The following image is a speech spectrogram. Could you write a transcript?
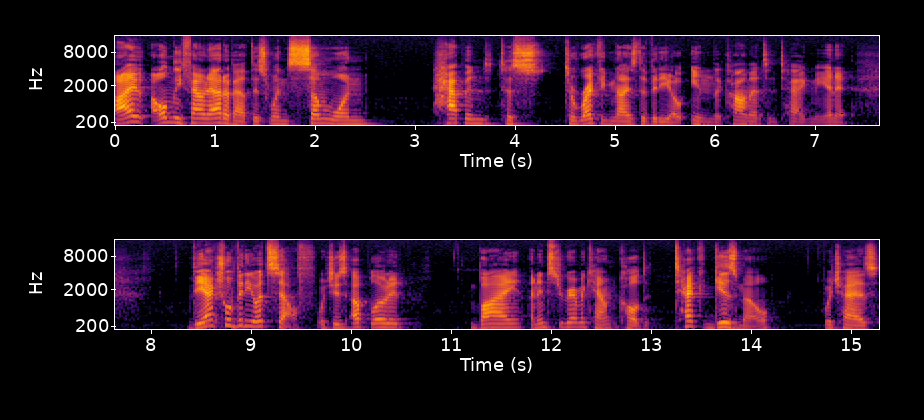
I only found out about this when someone happened to to recognize the video in the comments and tag me in it. The actual video itself, which is uploaded by an Instagram account called Tech Gizmo, which has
